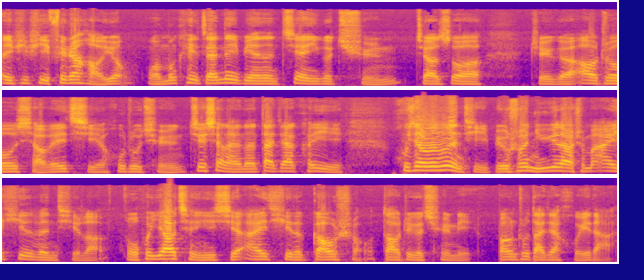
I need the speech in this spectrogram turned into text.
A P P 非常好用，我们可以在那边呢建一个群，叫做这个澳洲小微企业互助群。接下来呢，大家可以互相问问题，比如说你遇到什么 I T 的问题了，我会邀请一些 I T 的高手到这个群里帮助大家回答。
